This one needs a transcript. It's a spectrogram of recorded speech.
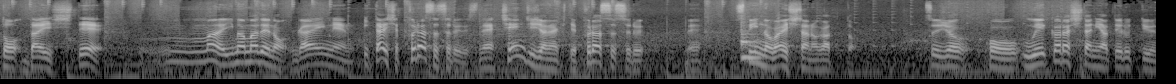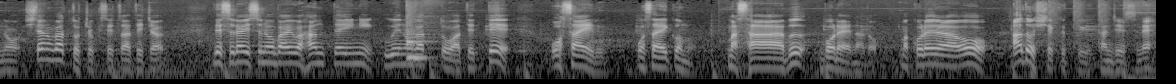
と題してうんまあ今までの概念に対してプラスするですね。チェンジじゃなくてプラスする、ね、スピンの場合下のガット通常こう上から下に当てるっていうのを下のガットを直接当てちゃう。でスライスの場合は反対に上のガットを当てて抑える。抑え込む、まあ、サーブボレーなど、まあ、これらをアドしていくっていう感じですね。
